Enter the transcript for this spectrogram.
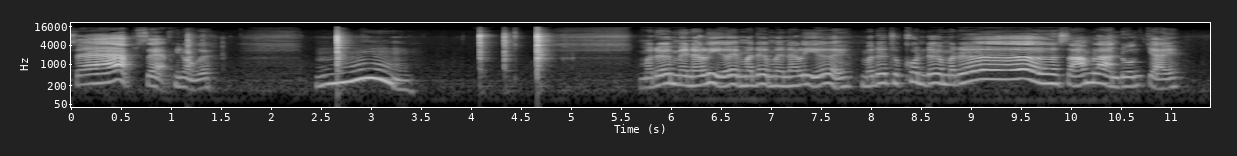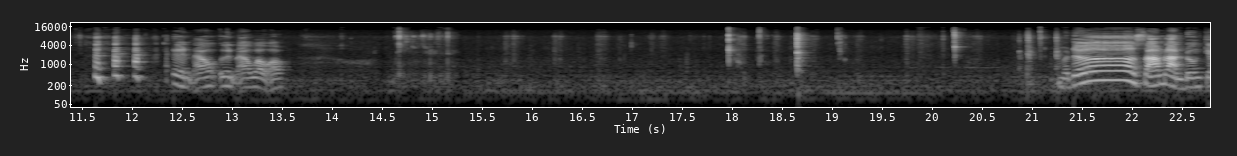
แซบแซบพี่น้องเอ้ยอืมมาเด้อแมนาลี่เอ้ย มาเด้อแมนาลี่เอ้ย มาเด้อทุกคนเด้อ มาเด้อสามล้านดวงใจ เอินเอา เอินเอาเอาเอา มาเด้อสามหลานดวงใจ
